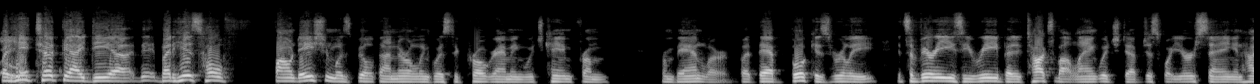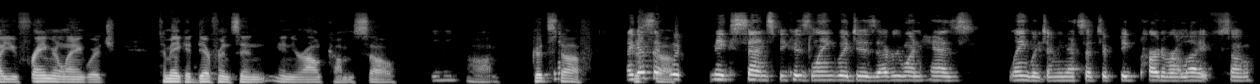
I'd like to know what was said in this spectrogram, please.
but he took the idea but his whole foundation was built on neuro linguistic programming which came from from bandler but that book is really it's a very easy read but it talks about language deb just what you're saying and how you frame your language to make a difference in in your outcomes so Mhm. um, good stuff I Good guess that would make sense because language is everyone has language. I mean, that's such a big part of our life. So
